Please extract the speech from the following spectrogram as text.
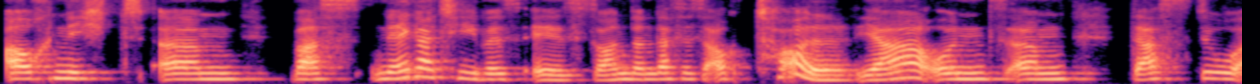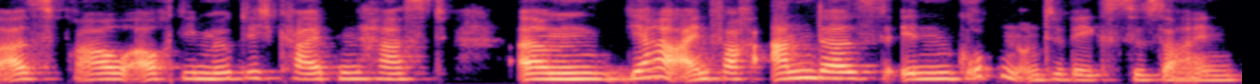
auch nicht ähm, was Negatives ist, sondern das ist auch toll, ja, und ähm, dass du als Frau auch die Möglichkeiten hast, ähm, ja, einfach anders in Gruppen unterwegs zu sein.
